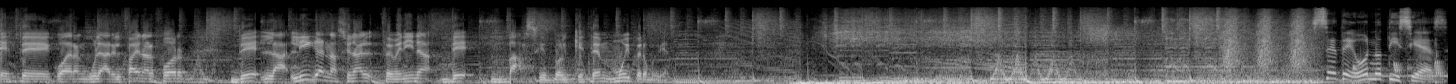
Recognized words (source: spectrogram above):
este cuadrangular, el Final Four de la Liga Nacional Femenina de Básquetbol. Que estén muy pero muy bien. CDO Noticias.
